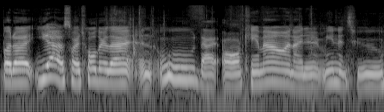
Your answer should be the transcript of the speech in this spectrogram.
But uh, yeah, so I told her that, and ooh, that all came out, and I didn't mean it to.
